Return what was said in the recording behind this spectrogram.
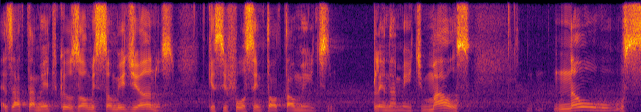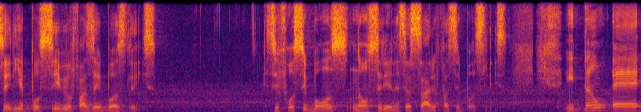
Exatamente porque os homens são medianos, que se fossem totalmente plenamente maus, não seria possível fazer boas leis. Se fosse bons, não seria necessário fazer boas leis. Então, é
